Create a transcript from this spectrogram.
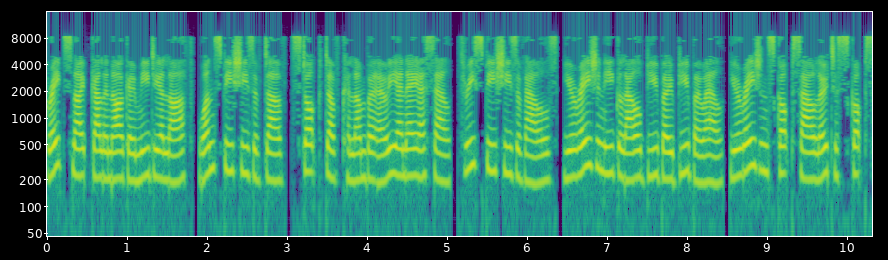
great snipe Gallinago media lath, one species of dove, stock dove Columba oenas L, three species of owls, Eurasian eagle owl Bubo bubo L, Eurasian scops owl Lotus scops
